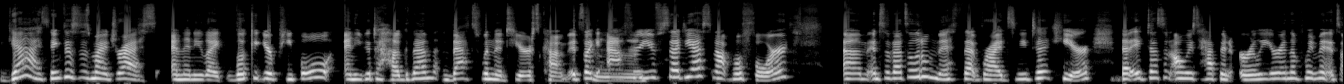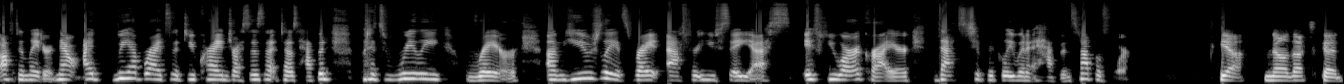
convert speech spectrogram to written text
yeah, I think this is my dress. And then you like look at your people and you get to hug them. That's when the tears come. It's like mm. after you've said yes, not before. Um, and so that's a little myth that brides need to hear that it doesn't always happen earlier in the appointment. It's often later. Now, I we have brides that do cry in dresses. That does happen, but it's really rare. Um, usually, it's right after you say yes. If you are a crier, that's typically when it happens, not before. Yeah, no, that's good.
